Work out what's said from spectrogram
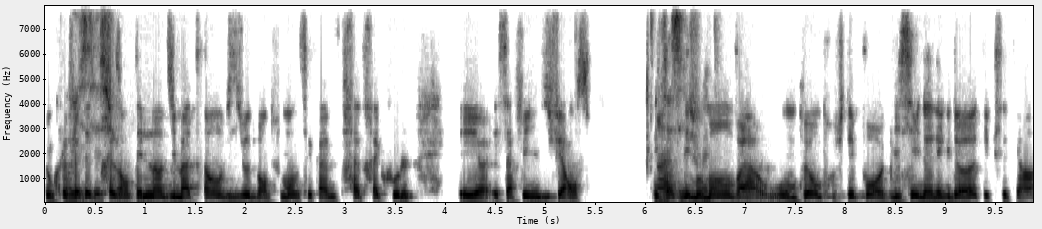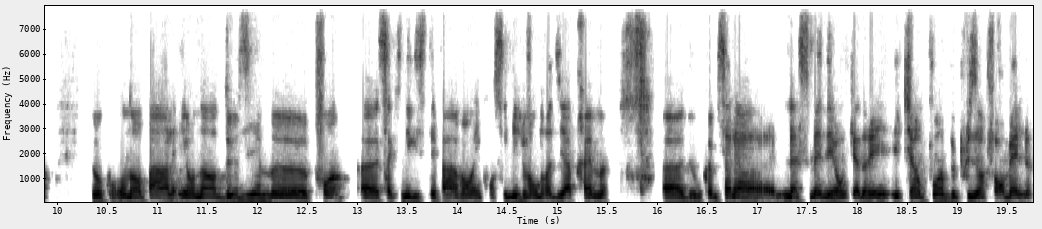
Donc le fait d'être présenté le lundi matin en visio devant tout le monde, c'est quand même très très cool, et, euh, et ça fait une différence. Et ça, ah, c'est des moments voilà, où on peut en profiter pour glisser une anecdote, etc. Donc on en parle et on a un deuxième euh, point, euh, ça qui n'existait pas avant et qu'on s'est mis le vendredi après-midi. Euh, donc comme ça la, la, semaine est encadrée et qui est un point un peu plus informel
